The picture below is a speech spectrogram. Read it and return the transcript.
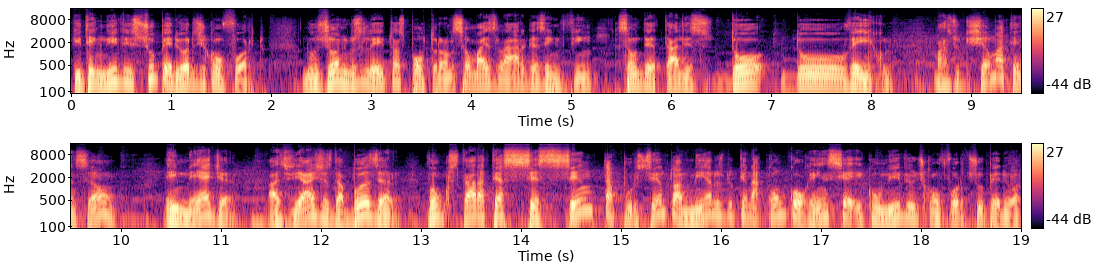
que tem níveis superiores de conforto. Nos ônibus leito, as poltronas são mais largas, enfim, são detalhes do, do veículo. Mas o que chama a atenção, em média, as viagens da Buzzer vão custar até 60% a menos do que na concorrência e com nível de conforto superior.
